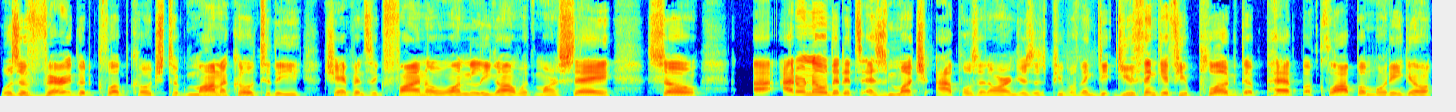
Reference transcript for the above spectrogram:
was a very good club coach. Took Monaco to the Champions League final. Won Ligue 1 with Marseille. So I don't know that it's as much apples and oranges as people think. Do you think if you plugged a Pep, a Klopp, a Mourinho,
